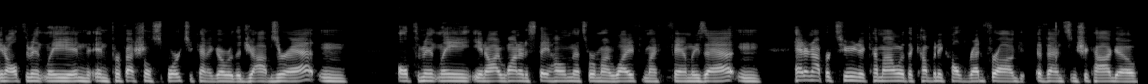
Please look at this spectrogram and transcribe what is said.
you know, ultimately in, in professional sports, you kind of go where the jobs are at. And ultimately, you know, I wanted to stay home. That's where my wife and my family's at. And had an opportunity to come on with a company called Red Frog Events in Chicago.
